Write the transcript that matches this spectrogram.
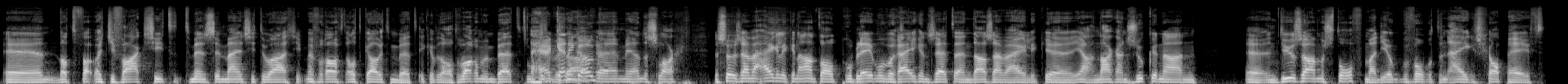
En wat, wat je vaak ziet, tenminste in mijn situatie. Mijn vrouw heeft altijd koud in bed. Ik heb het altijd warm in bed. Hoe Herken ik ook. Mee aan de slag. Dus zo zijn we eigenlijk een aantal problemen op een rij gaan zetten. En daar zijn we eigenlijk ja, naar gaan zoeken naar een, uh, een duurzame stof. Maar die ook bijvoorbeeld een eigenschap heeft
